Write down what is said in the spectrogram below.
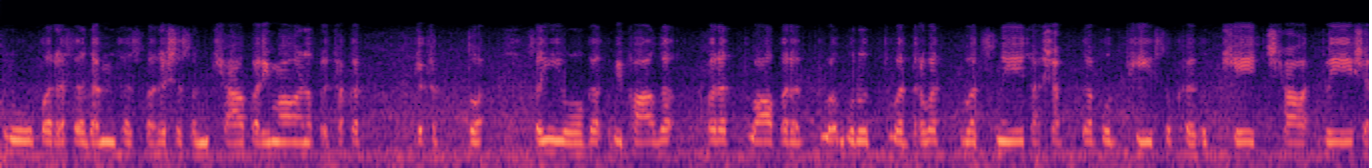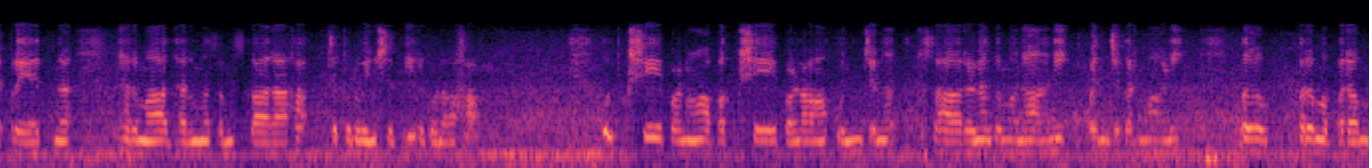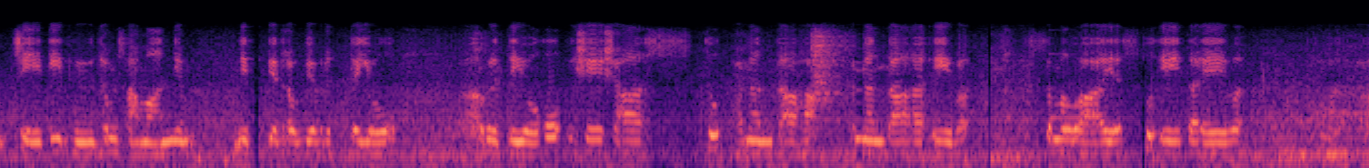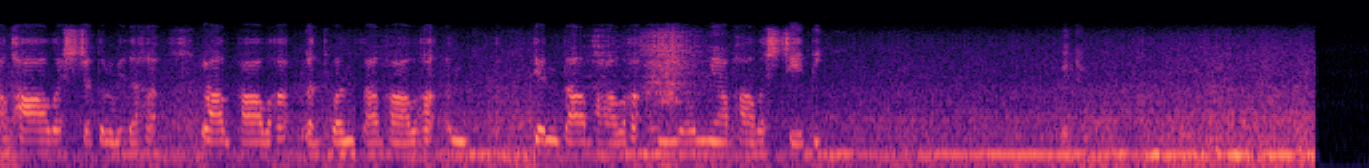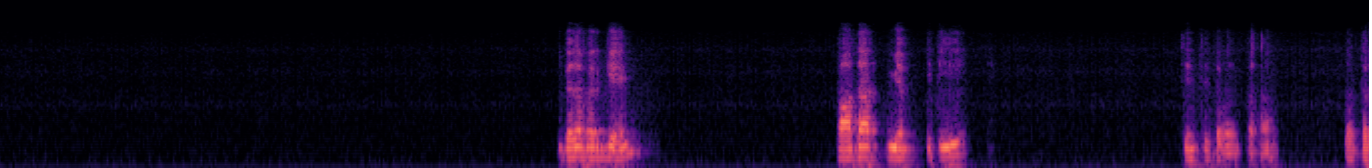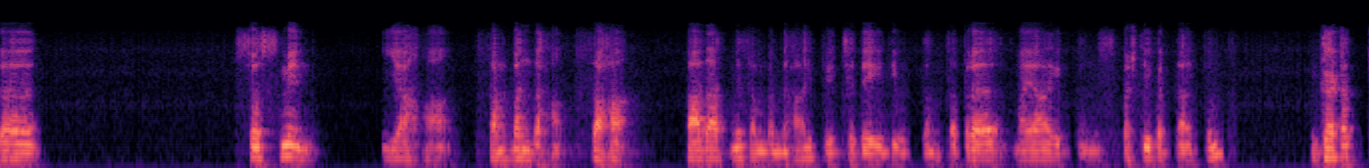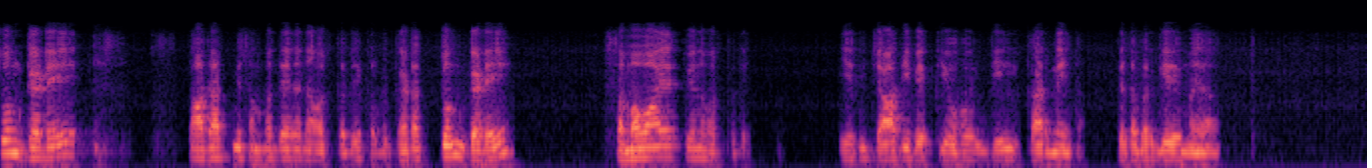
रूपरसगन्धस्पर्शसङ्ख्या परिमाणपृथक् पृथक्त्व, संयोग, विभाग परत्वापरत्व गुरुत्व द्रवत्व स्नेह शब्द बुद्धि सुख द्वेष प्रयत्न धर्माधर्म उत्क्षेपणापक्षेपणा कुञ्चन पञ्चकर्माणि परमपरं चेति द्विविधं सामान्यं। नित्यद्रव्यवृत्तयो वृत्तयोः विशेषास्तु अनन्ताः अनन्ताः एव समवायस्तु एक एव। अभावश्चतुर्विधः प्राग्भावः प्रध्वंसाभावः अत्यन्ताभावः अन्योन्याभावश्चेति। गतवर्गे तादात्म्यम् इति चिन्तितवन्तः। तत्र स्वस्मिन् यः सम्बन्धः, सः तादात्म्यसम्बन्धः इत्युच्यते इति उक्तं। तत्र मया एकं स्पष्टीकर्तुं घटत्वं घटे तादात्म्यसम्बन्धेन न वर्तते, तद् घटत्वं घटे समवायत्वेन वर्तते। यदि जातिव्यक्त्योः इति कारणेन। गतवर्गे मया।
